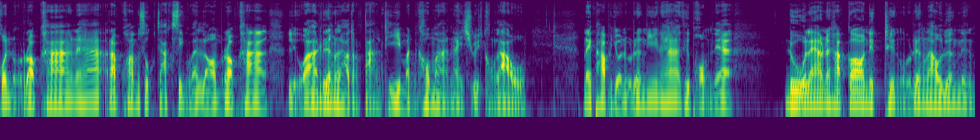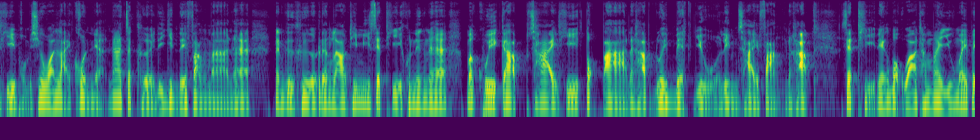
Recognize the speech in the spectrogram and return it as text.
คนรอบข้างนะฮะรับความสุขจากสิ่งแวดล้อมรอบข้าง หรือว่าเรื่องราวต่างๆ ที่มันเข้ามาในชีวิตของเรา ในภาพยนตร์เรื่องนี้นะฮะคือผมเนี่ยดูแล้วนะครับก็นึกถึงเรื่องเล่าเรื่องหนึ่งที่ผมเชื่อว่าหลายคนเนี่ยน่าจะเคยได้ยินได้ฟังมานะฮะนั่นก็คือเรื่องราวที่มีเศรษฐีคนนึงนะฮะมาคุยกับชายที่ตกปลานะครับด้วยเบ็ดอยู่ริมชายฝั่งนะครับเศรษฐีเนี่ยก็บอกว่าทำไมยูไม่ไป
